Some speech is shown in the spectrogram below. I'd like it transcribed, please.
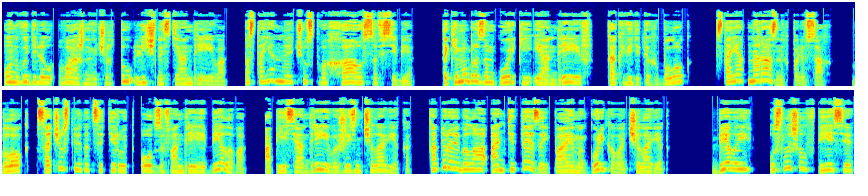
он выделил важную черту личности Андреева — постоянное чувство хаоса в себе. Таким образом, Горький и Андреев, как видит их Блок, стоят на разных полюсах. Блок сочувственно цитирует отзыв Андрея Белого о пьесе Андреева «Жизнь человека», которая была антитезой поэмы Горького «Человек». Белый услышал в пьесе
